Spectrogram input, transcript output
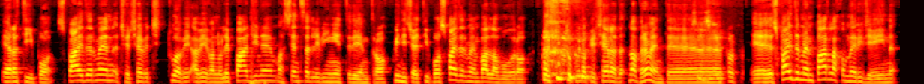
era tipo Spider-Man, cioè, c'ave- c- tu ave- avevano le pagine ma senza le vignette dentro, quindi c'è tipo Spider-Man va al lavoro, tutto quello che c'era, da- no veramente, Sì, sì. eh, proprio- eh, Spider-Man parla con Mary Jane,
